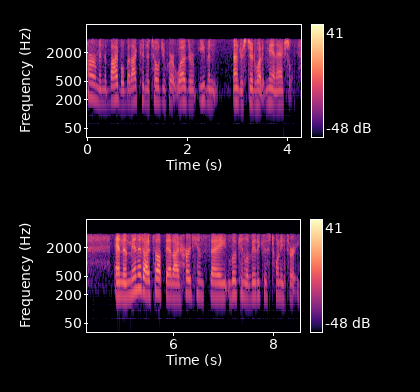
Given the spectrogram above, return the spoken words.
term in the Bible, but I couldn't have told you where it was or even understood what it meant actually. And the minute I thought that, I heard him say, "Look in Leviticus 23."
